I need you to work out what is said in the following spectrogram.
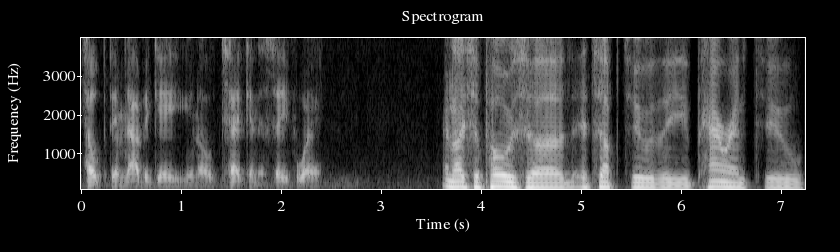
help them navigate, you know, tech in a safe way. And I suppose uh, it's up to the parent to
